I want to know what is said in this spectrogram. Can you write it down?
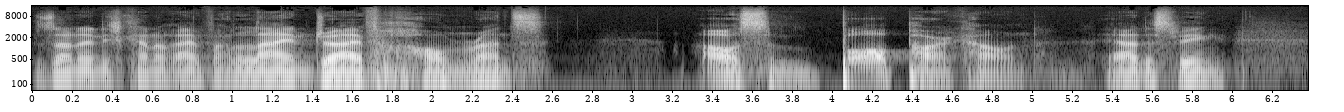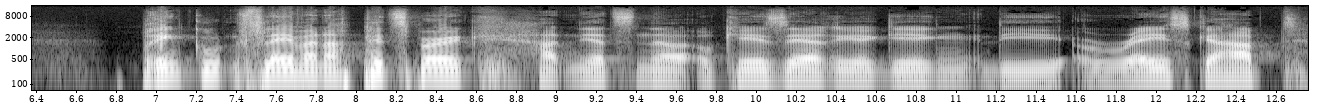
sondern ich kann auch einfach Line Drive Home Runs aus dem Ballpark hauen. Ja, deswegen bringt guten Flavor nach Pittsburgh, hatten jetzt eine okay Serie gegen die Rays gehabt,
